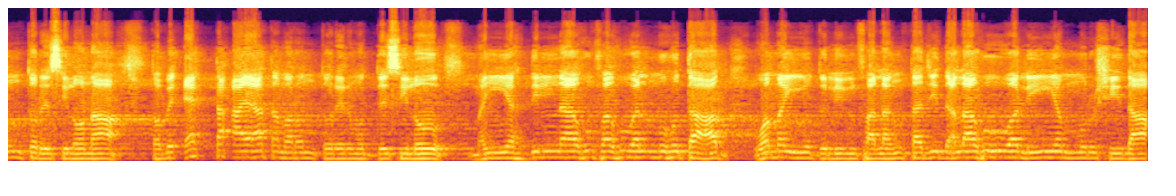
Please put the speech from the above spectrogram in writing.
অন্তরে ছিল না। তবে একটা আয়াত আমার অন্তরের মধ্যে ছিল। মাইয়াহদিল্লাহু ফাহুয়াল মুহতাদ ওয়া মাইয়ুদলিল ফালাং তাজিদ আলাহু ওয়ালিয়াম মুরশিদা।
